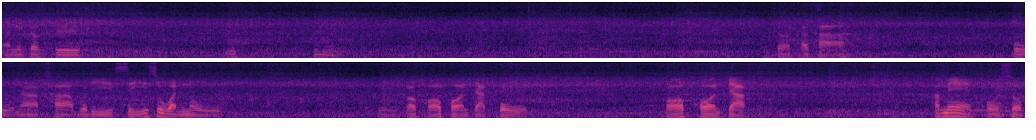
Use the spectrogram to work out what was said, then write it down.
อันนี้ก็คือก็คาถา ปู่นาคาบดีศรีสุวรรณโนอืมก็ขอพรจากปู่ ขอพรจาก ระแม่โคศก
